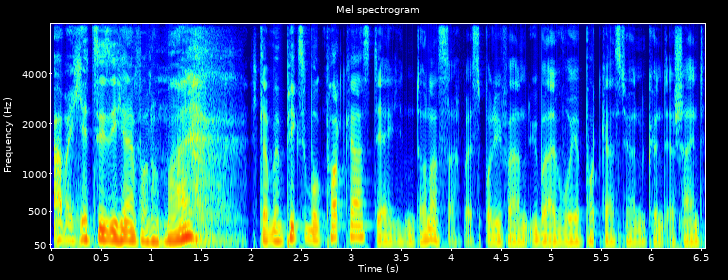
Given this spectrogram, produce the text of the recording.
Aber ich erzähle sie hier einfach nochmal. Ich glaube, im Pixelbook Podcast, der jeden Donnerstag bei Spotify und überall, wo ihr Podcast hören könnt, erscheint,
